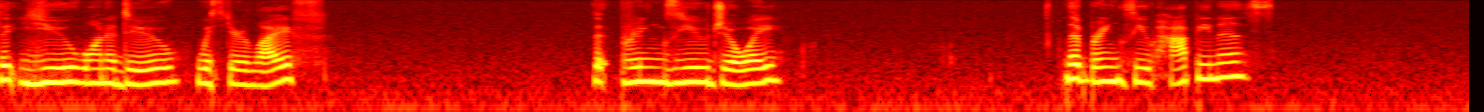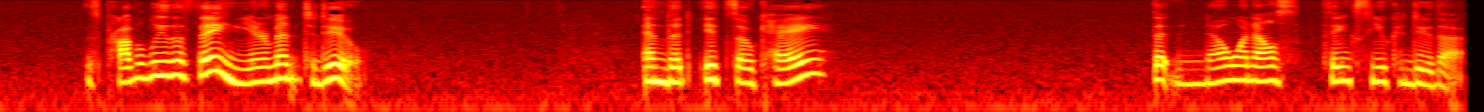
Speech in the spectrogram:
that you want to do with your life that brings you joy, that brings you happiness, is probably the thing you're meant to do. And that it's okay that no one else thinks you can do that.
